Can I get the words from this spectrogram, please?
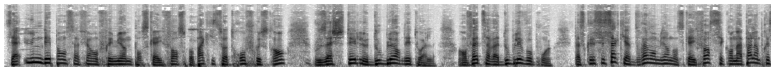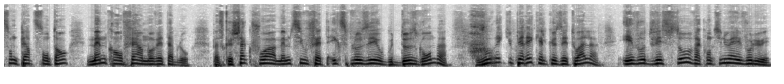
C'est à une dépense à faire en freemium pour Skyforce pour pas qu'il soit trop frustrant. Vous achetez le doubleur d'étoiles. En fait, ça va doubler vos points. Parce que c'est ça qui est vraiment bien dans Skyforce, c'est qu'on n'a pas l'impression de perdre son temps, même quand on fait un mauvais tableau. Parce que chaque fois, même si vous faites exploser au bout de deux secondes, vous récupérez quelques étoiles et votre vaisseau va continuer à évoluer.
